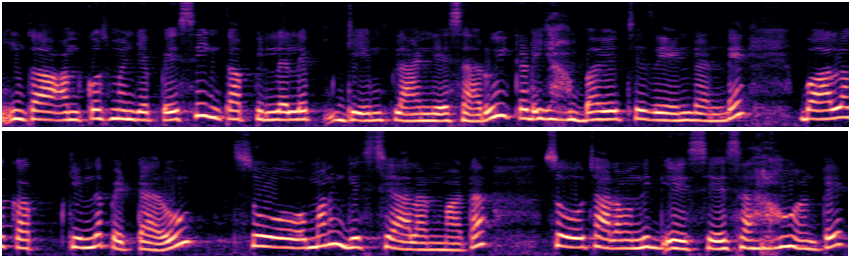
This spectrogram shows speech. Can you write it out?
ఇంకా అందుకోసం అని చెప్పేసి ఇంకా పిల్లలే గేమ్ ప్లాన్ చేశారు. ఇక్కడ ఈ అబ్బాయి వచ్చేసి ఏంటంటే బాల్ కప్ కింద పెట్టారు. సో మనం గెస్ చేయాలన్నమాట. సో చాలామంది గెస్ చేశారు. అంటే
